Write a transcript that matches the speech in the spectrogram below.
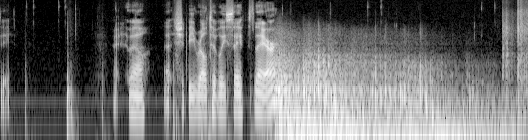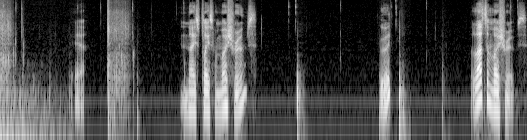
see. All right, well, that should be relatively safe there. Nice place for mushrooms. Good. Lots of mushrooms.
